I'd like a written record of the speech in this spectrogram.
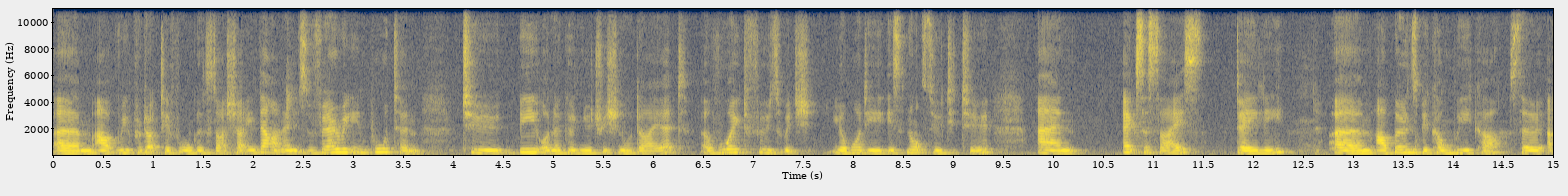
Um, our reproductive organs start shutting down, and it's very important to be on a good nutritional diet, avoid foods which your body is not suited to, and exercise daily. Um, our bones become weaker, so uh,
